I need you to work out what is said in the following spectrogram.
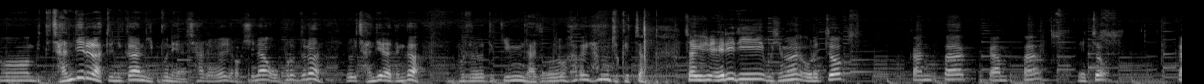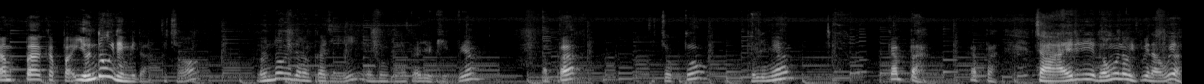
어, 밑에 잔디를 놔두니까 이쁘네요. 차를. 역시나 오프로드는 여기 잔디라든가 오프로드 느낌 나지고 하면 좋겠죠. 자, 여기 LED 보시면 오른쪽 깜빡 깜빡 왼쪽 깜빡 깜빡 연동이 됩니다. 그쵸? 연동이 되는까지 연동되는까지 이렇게 있고요. 깜빡 이쪽도 돌리면 깜빡 깜빡. 자, LED 너무너무 이쁘게 나오고요.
